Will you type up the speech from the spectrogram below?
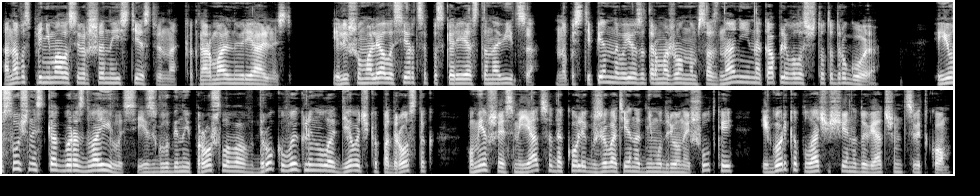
она воспринимала совершенно естественно, как нормальную реальность, и лишь умоляла сердце поскорее остановиться, но постепенно в ее заторможенном сознании накапливалось что-то другое. Ее сущность как бы раздвоилась, и из глубины прошлого вдруг выглянула девочка-подросток, умевшая смеяться до колик в животе над немудреной шуткой и горько плачущая над увядшим цветком.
